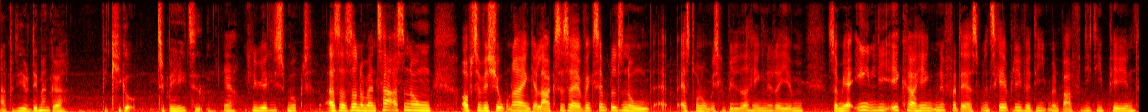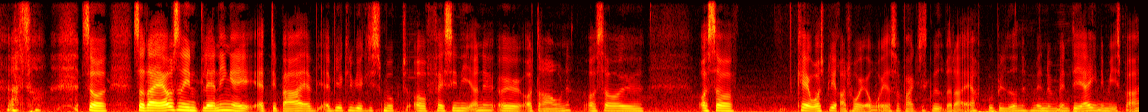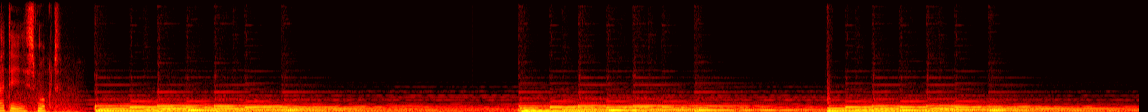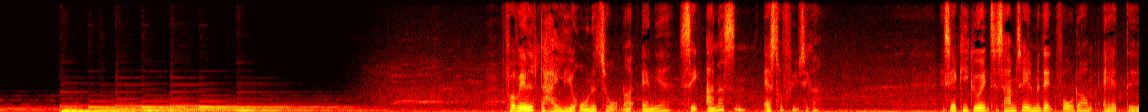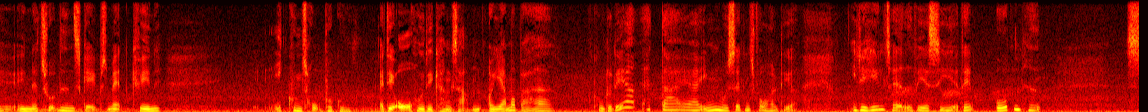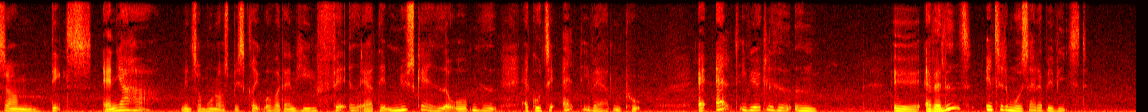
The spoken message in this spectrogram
Nej, for det er jo det, man gør. Vi kigger tilbage i tiden. Ja, det er virkelig smukt. Altså, så når man tager sådan nogle observationer af en galakse, så er jeg for eksempel sådan nogle øh, astronomiske billeder hængende derhjemme, som jeg egentlig ikke har hængende for deres videnskabelige værdi, men bare fordi de er pæne. Altså, så, så der er jo sådan en blanding af, at det bare er, er virkelig, virkelig smukt og fascinerende øh, og dragende. Og så, øh, og så kan jeg jo også blive ret høj over, at jeg så faktisk ved, hvad der er på billederne. Men, men det er egentlig mest bare, at det er smukt. Farvel dejlige rundetoner, Anja C. Andersen, astrofysiker. Altså jeg gik jo ind til samtale med den fordom, at øh, en naturvidenskabsmand, kvinde, ikke kunne tro på Gud. At det overhovedet ikke hang sammen. Og jeg må bare konkludere, at der er ingen modsætningsforhold der. i det hele taget vil jeg sige, at den åbenhed, som dels Anja har, men som hun også beskriver, hvordan hele faget er, den nysgerrighed og åbenhed, at gå til alt i verden på. At alt i virkeligheden øh, er validt, indtil det modsatte er bevist.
